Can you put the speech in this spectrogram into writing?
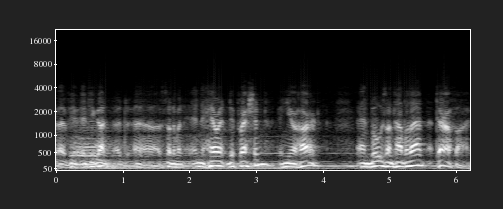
Uh, if, you, if you got uh, sort of an inherent depression in your heart and booze on top of that, terrified.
